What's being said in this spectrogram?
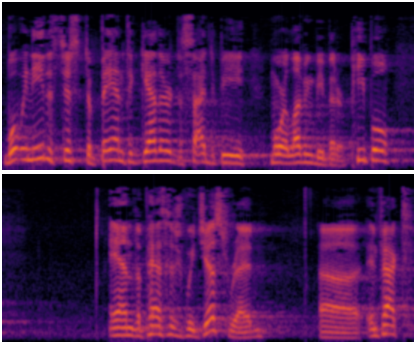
what we need is just to band together, decide to be more loving, be better people. And the passage we just read, uh, in fact,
